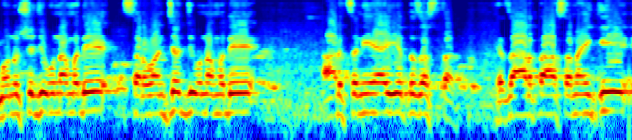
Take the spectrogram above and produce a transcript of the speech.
मनुष्य जीवनामध्ये सर्वांच्याच जीवनामध्ये अडचणी ह्या येतच असतात. याचा अर्थ असा नाही की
